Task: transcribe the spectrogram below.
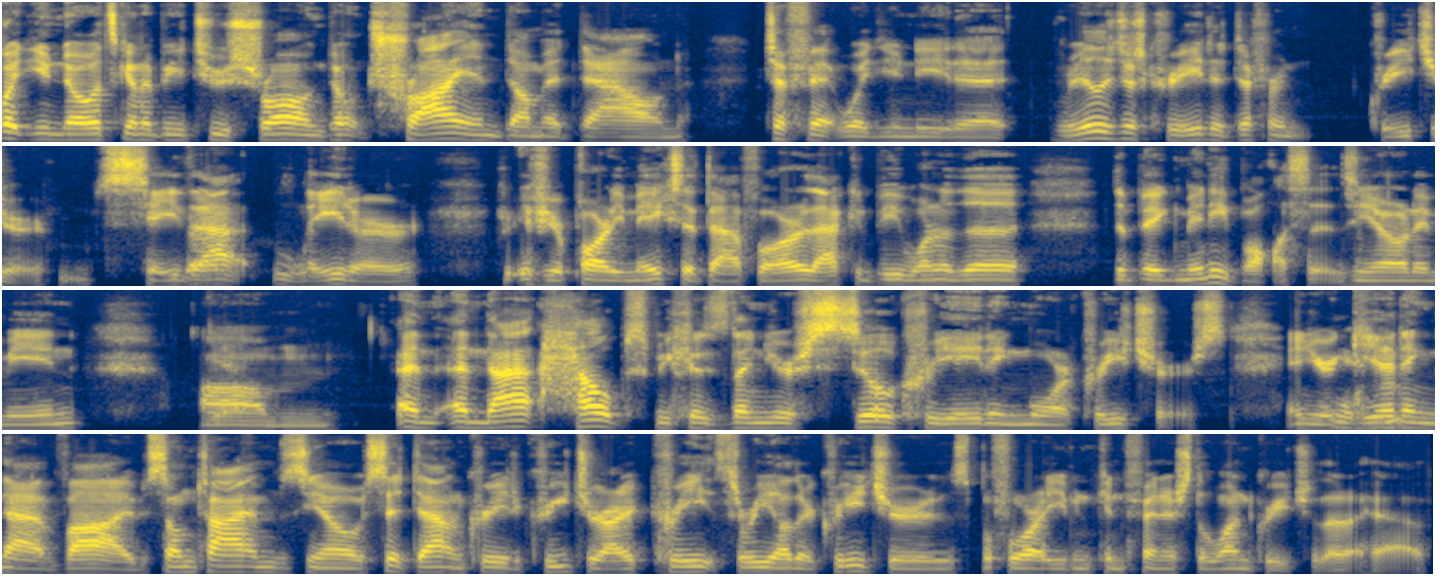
but you know it's going to be too strong. Don't try and dumb it down to fit what you need it. Really, just create a different creature. Save Right. that later if your party makes it that far. That could be one of the the big mini bosses. You know what I mean? Yeah. Um, and and that helps because then you're still creating more creatures and you're Mhm. getting that vibe. Sometimes you know, sit down and create a creature. I create three other creatures before I even can finish the one creature that I have.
